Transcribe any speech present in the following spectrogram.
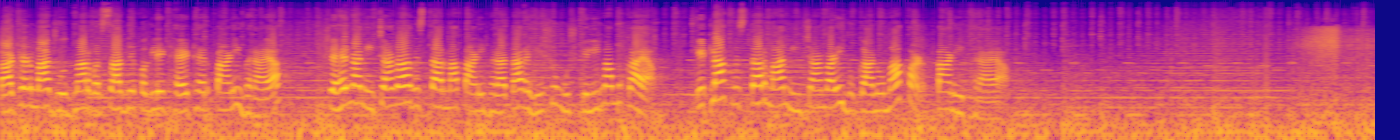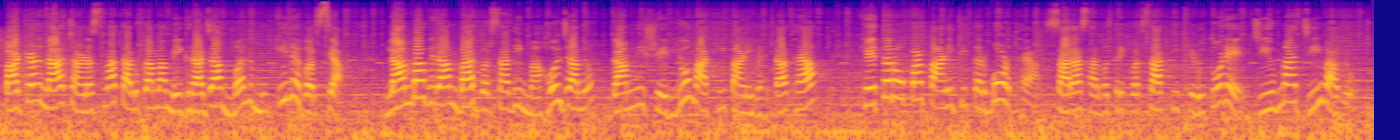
પાટણમાં ધોધમાર વરસાદને પગલે ઠેર ઠેર પાણી ભરાયા. શહેરના નીચાણવાળા વિસ્તારમાં પાણી ભરાતા રહીશો મુશ્કેલીમાં મુકાયા. કેટલાક વિસ્તારમાં નીચાણવાળી દુકાનોમાં પણ પાણી ભરાયા. પાટણના ચાણસ્મા તાલુકામાં મેઘરાજા મન મૂકીને વરસ્યા. લાંબા વિરામ બાદ વરસાદી માહોલ જામ્યો. ગામની શેરીઓમાંથી પાણી વહેતા થયા. ખેતરો પણ પાણીથી તરબોળ થયા. સારા સાર્વત્રિક વરસાદથી ખેડૂતોને જીવમાં જીવ આવ્યો.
